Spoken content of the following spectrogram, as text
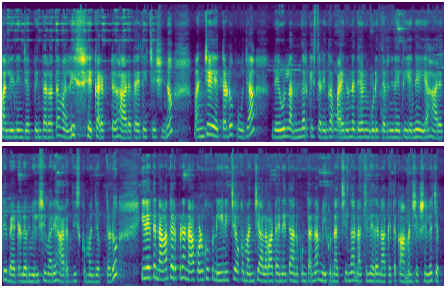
మళ్ళీ నేను చెప్పిన తర్వాత మళ్ళీ కరెక్ట్ హారతి అయితే ఇచ్చేసిండు. మంచిగా చేస్తాడు పూజ. దేవుళ్ళు అందరికి ఇస్తాడు. ఇంకా పైన ఉన్న దేవుని గుడి ఇస్తాడు. నేనైతే ఏనే ఇయ్య హారతి. బయటలోని పిలిచి మరీ హారతి తీసుకోమని చెప్తాడు. ఇదైతే నా తరపున నా కొడుకుకు నేను ఇచ్చే ఒక మంచి అలవాటు అయితే అనుకుంటున్నా. మీకు నచ్చిందా నచ్చలేదా నాకైతే కామెంట్ సెక్షన్లో చెప్పండి.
